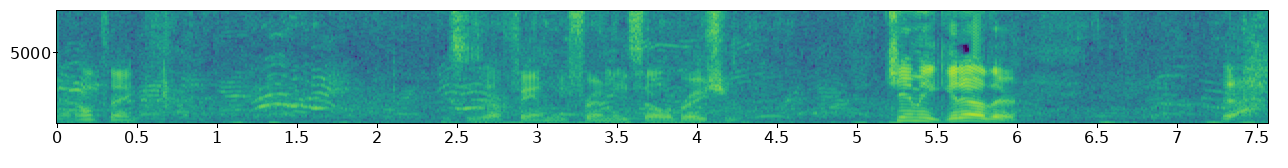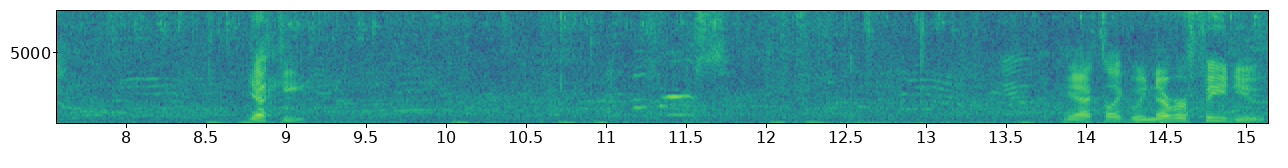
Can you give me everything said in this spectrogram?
I don't think this is a family friendly celebration. Jimmy, get out of there. Ugh. Yucky. You act like we never feed you.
